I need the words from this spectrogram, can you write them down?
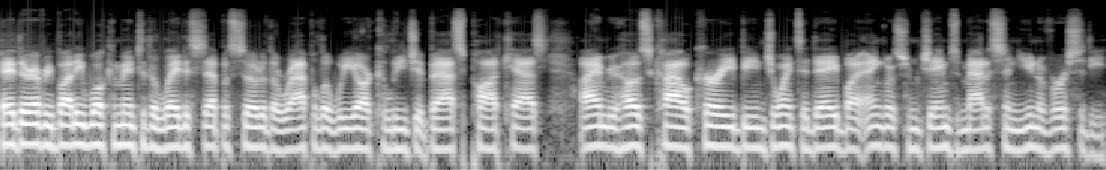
Hey there, everybody. Welcome into the latest episode of the Rapala We Are Collegiate Bass podcast. I am your host, Kyle Curry, being joined today by anglers from James Madison University,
